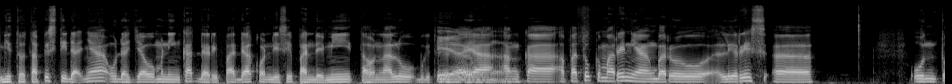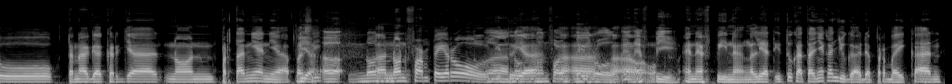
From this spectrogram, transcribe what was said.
Gitu. Tapi setidaknya udah jauh meningkat daripada kondisi pandemi tahun lalu begitu ya. Iya, kayak benar. angka apa tuh kemarin yang baru liris eh, untuk tenaga kerja non pertanian ya apa Iya, sih? eh, non- non farm payroll Ah, gitu non- ya. non-farm Ah, ah, payroll, ah, ah, NFP. NFP nah ngelihat itu katanya kan juga ada perbaikan.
